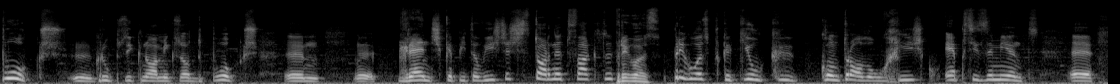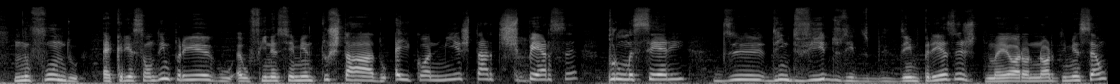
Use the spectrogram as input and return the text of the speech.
poucos uh, grupos económicos ou de poucos um, uh, grandes capitalistas se torna de facto perigoso. perigoso, porque aquilo que controla o risco é precisamente Uh, no fundo, a criação de emprego, o financiamento do Estado, a economia estar dispersa por uma série de, de indivíduos e de, de, empresas de maior ou menor dimensão,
